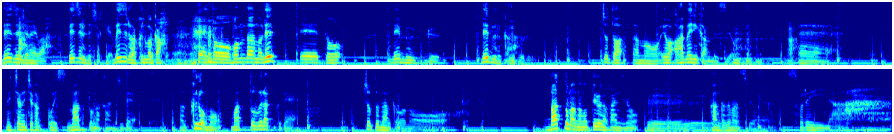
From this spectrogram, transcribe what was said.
ベゼルじゃないわ。ベゼルでしたっけ？ベゼルは車か。えっとホンダのレえっ、とレブルレブルか。レベル、ちょっとあの要はアメリカンですよ、うんうんうん。あ。えーめちゃめちゃかっこいいです。マットな感じで。あ黒もマットブラックでちょっとなんかあのーバットマンが乗ってるような感じのえー。感覚なんですけどね。それいいな。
